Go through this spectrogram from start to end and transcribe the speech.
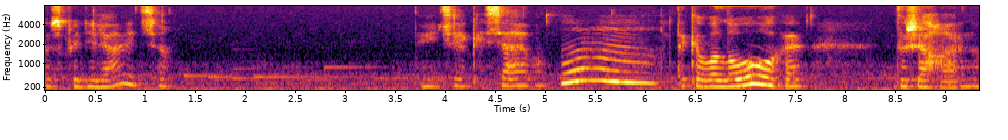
розподіляються. Дивіться, яке сяєво. М, Таке вологе, дуже гарно.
